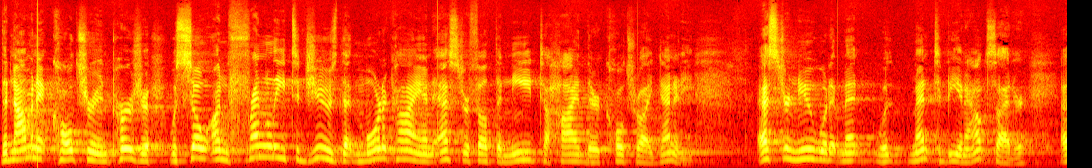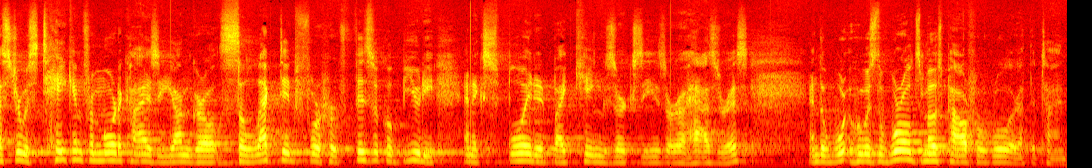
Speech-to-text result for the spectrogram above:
The dominant culture in Persia was so unfriendly to Jews that Mordecai and Esther felt the need to hide their cultural identity. Esther knew what it meant, what meant to be an outsider. Esther was taken from Mordecai as a young girl, selected for her physical beauty, and exploited by King Xerxes or Ahasuerus, and the, who was the world's most powerful ruler at the time.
